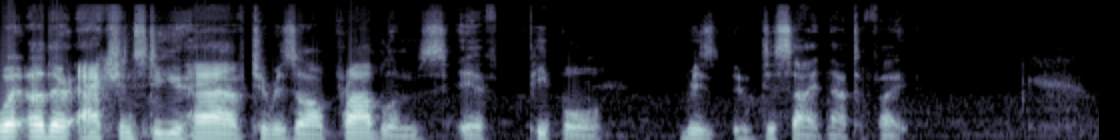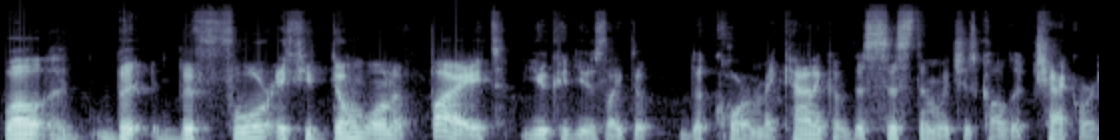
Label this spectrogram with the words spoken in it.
What other actions do you have to resolve problems if people re- decide not to fight? Well, uh, but before, if you don't want to fight, you could use like the, the core mechanic of the system, which is called a check, or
